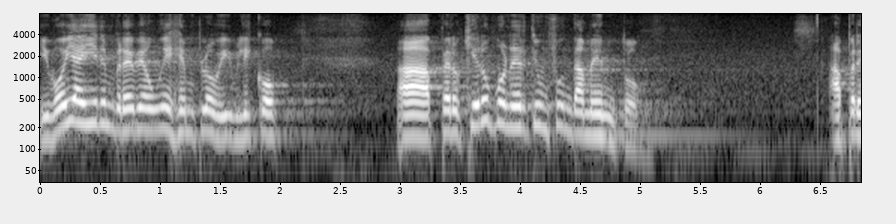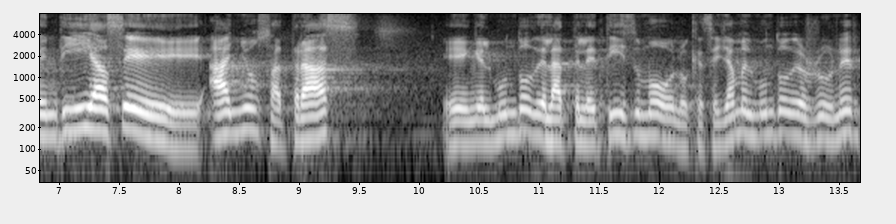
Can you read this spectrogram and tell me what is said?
Y voy a ir en breve a un ejemplo bíblico, ah, pero quiero ponerte un fundamento. Aprendí hace años atrás en el mundo del atletismo, lo que se llama el mundo del runner,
